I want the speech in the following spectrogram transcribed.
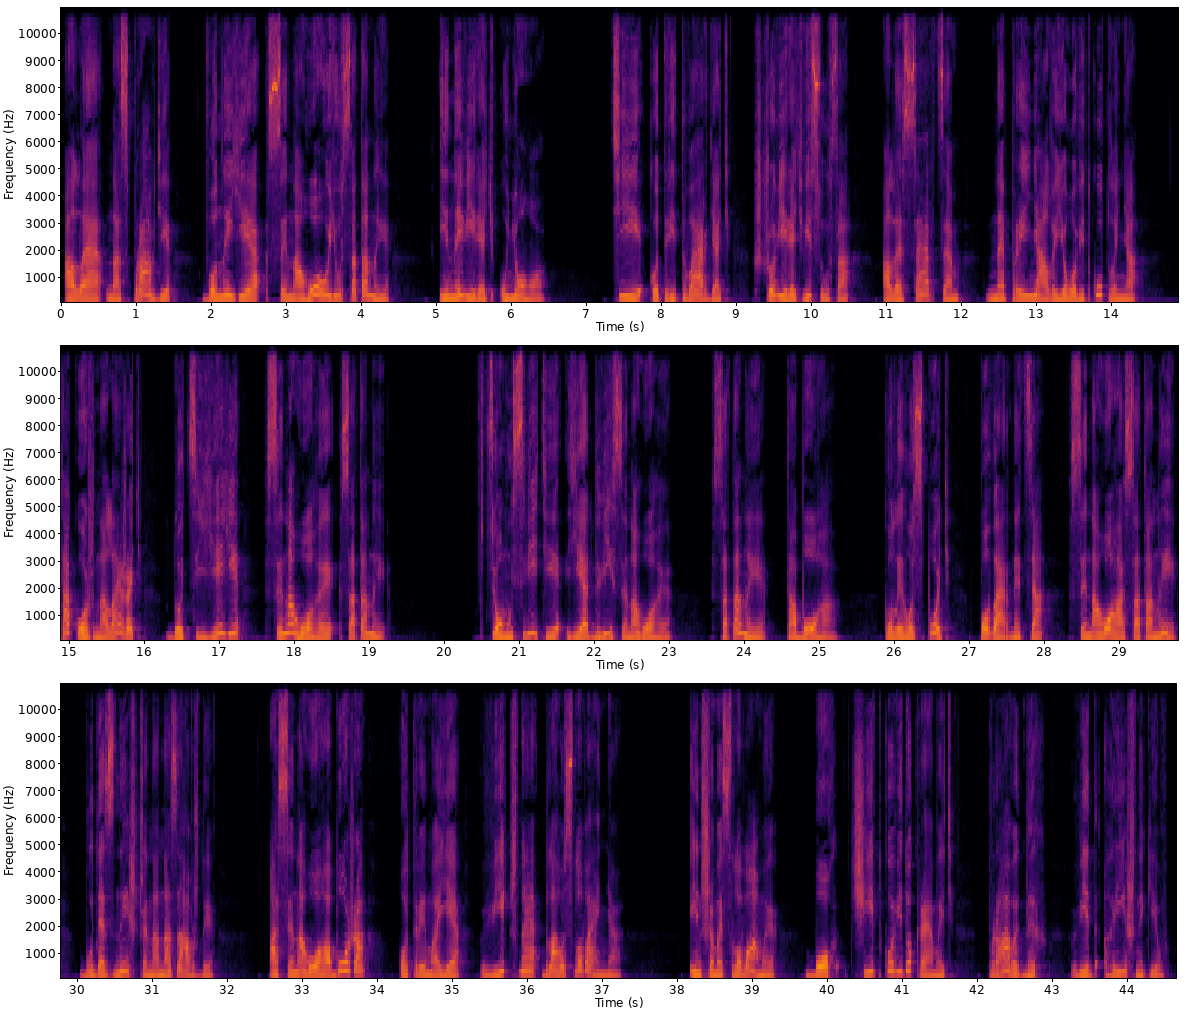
але насправді вони є синагогою сатани і не вірять у нього. Ті, котрі твердять, що вірять в Ісуса, але серцем не прийняли Його відкуплення, також належать до цієї синагоги сатани. В цьому світі є дві синагоги сатани та Бога. Коли Господь повернеться, синагога сатани буде знищена назавжди, а синагога Божа отримає вічне благословення. Іншими словами, Бог чітко відокремить праведних від грішників.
